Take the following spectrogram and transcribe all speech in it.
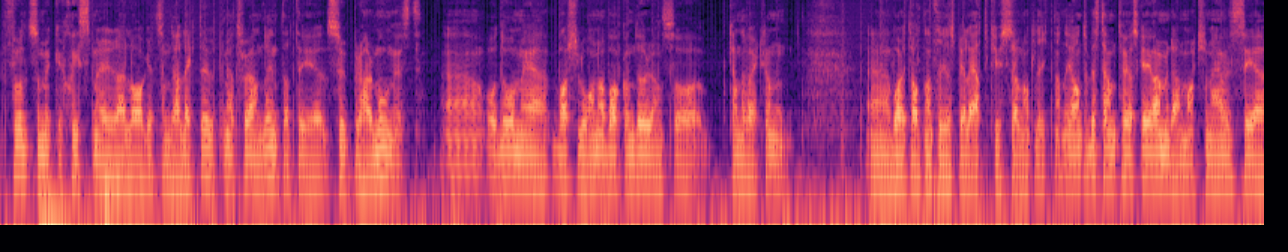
fullt så mycket schismer i det där laget som det har läckt ut. Men jag tror ändå inte att det är superharmoniskt. Eh, och då med Barcelona bakom dörren så kan det verkliligen eh, vara ett alternativ att spela ett kryss eller något liknande. Jag har inte bestämt hur jag ska göra med den matchen. Jag vill se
